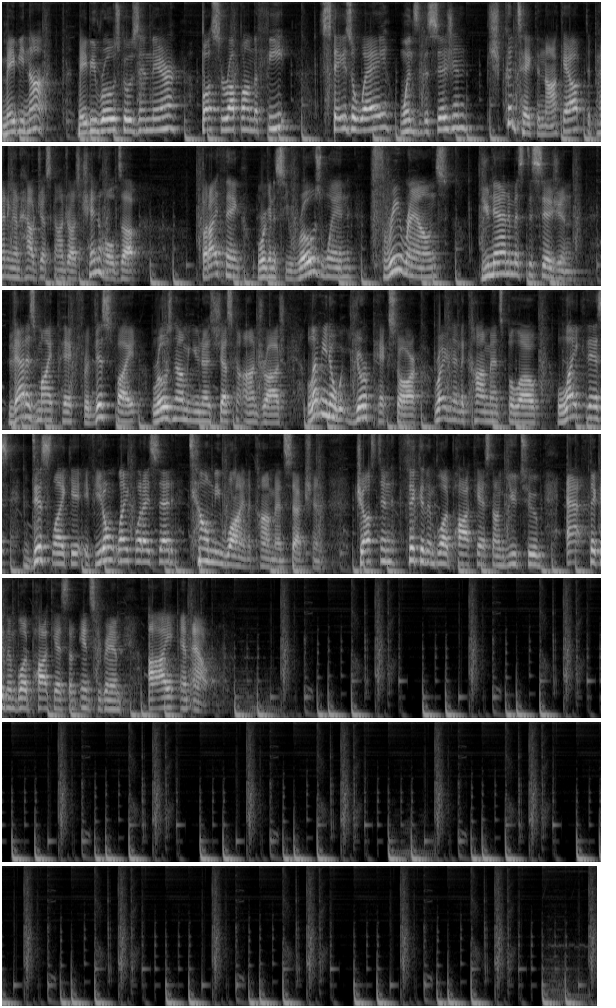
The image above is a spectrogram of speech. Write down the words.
Maybe not. Maybe Rose goes in there, busts her up on the feet, stays away, wins the decision. She could take the knockout, depending on how Jessica Andrade's chin holds up. But I think we're gonna see Rose win three rounds, unanimous decision. That is my pick for this fight, Rose Namajunas, Jessica Andrade. Let me know what your picks are. It in the comments below. Like this, dislike it. If you don't like what I said, tell me why in the comments section. Justin, Thicker Than Blood Podcast on YouTube, at Thicker Than Blood Podcast on Instagram. I am out.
